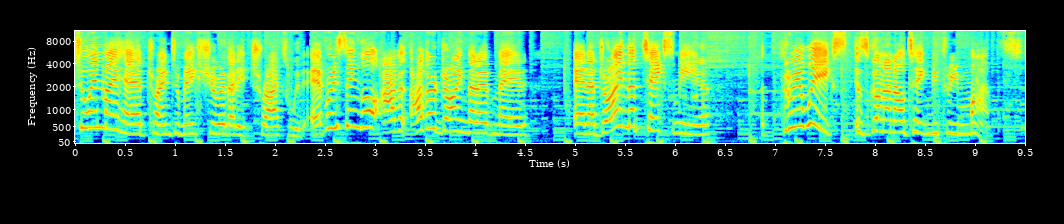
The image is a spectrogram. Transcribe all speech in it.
too in my head trying to make sure that it tracks with every single other drawing that I've made. And a drawing that takes me three weeks is gonna now take me three months.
